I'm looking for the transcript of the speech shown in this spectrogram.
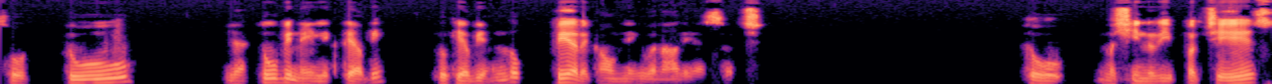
सो टू या टू भी नहीं लिखते अभी, क्योंकि अभी हम लोग फेयर अकाउंट नहीं बना रहे हैं सच तो मशीनरी परचेज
